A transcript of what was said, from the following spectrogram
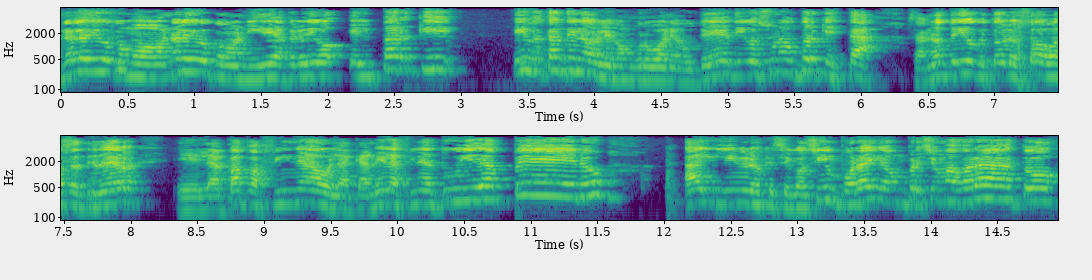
No lo digo como, no lo digo como ni idea, pero digo, el parque es bastante noble con Curboneut, ¿eh? Digo, es un autor que está. O sea, no te digo que todos los sábados vas a tener eh, la papa fina o la canela fina de tu vida, pero hay libros que se consiguen por ahí a un precio más barato.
